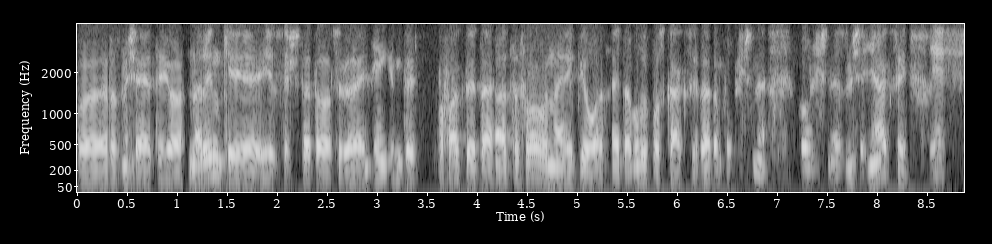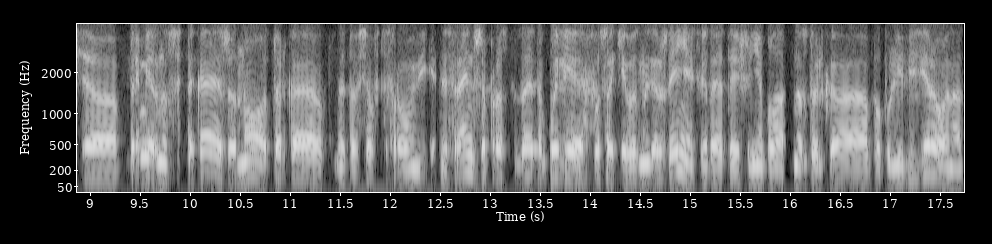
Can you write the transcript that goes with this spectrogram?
э, размещает ее на рынке и за счет этого собирает деньги. Ну, то есть по факту это оцифрованное IPO, это выпуск акций, да, там публичное, публичное размещение акций. Здесь э, примерно суть такая же, но только это все в цифровом виде. То есть раньше просто за это были высокие вознаграждения, когда это еще не было настолько популяризировано.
